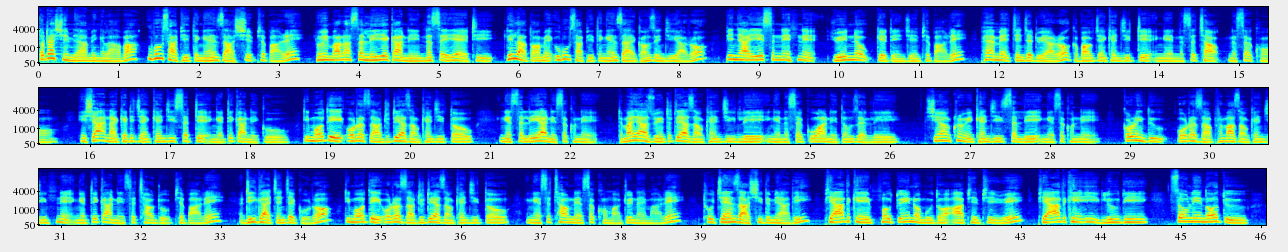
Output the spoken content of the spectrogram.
တော်တက်ရှင်များမင်္ဂလာပါဥပု္ပ္ပစာပြေသင်ငန်းစာ၈ဖြစ်ပါတယ်လွန်မာလာ14ရက်ကနေ20ရက်အထိလေ့လာသွားမယ့်ဥပု္ပ္ပစာပြေသင်ငန်းစာရဲ့ခေါင်းစဉ်ကြီးကတော့ပညာရေးစနစ်နှင့်ရွေးနှုတ်ကယ်တင်ခြင်းဖြစ်ပါတယ်ဖတ်မဲ့ကျင့်ချက်တွေကတော့ကပောက်ကျန်ခန်းကြီး1အငယ်26 29ဟေရှာအနာဂတိကျမ်းခန်းကြီး7အငယ်1ကနေ9တိမောသေဩရစာဒုတိယဆောင်ခန်းကြီး3အငယ်14ကနေ19ဓမ္မရာဇဝင်တတိယဆောင်ခန်းကြီး4အငယ်29ကနေ34ရှင်းအောင်ခရစ်ဝင်ခန်းကြီး14အငယ်19 ကောရိန္သုဩရစာပထမဆောင်ခန်းကြီး2ငွေ1ကနေ16တို့ဖြစ်ပါတယ်။အဓိကကျမ်းချက်ကိုတော့တိမောသေဩရစာဒုတိယဆောင်ခန်းကြီး3ငွေ16နဲ့19မှာတွေ့နိုင်ပါတယ်။ထိုကျမ်းစာရှိသမျှသည်ဖျားသခင်မှုတ်သွင်းတော်မူသောအားဖြင့်ဖြစ်၍ဖျားသခင်ဤလူသည်စုံလင်သောသူ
